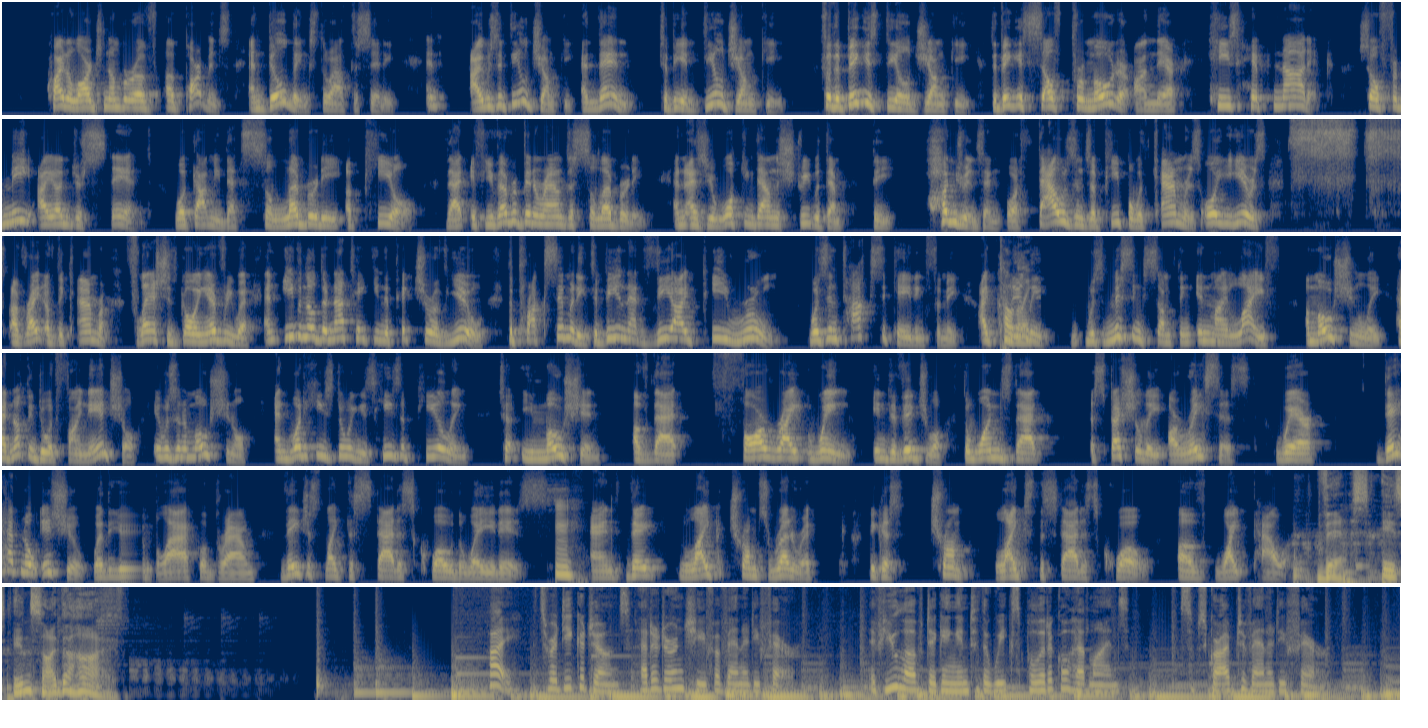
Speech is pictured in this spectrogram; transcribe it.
quite a large number of apartments and buildings throughout the city. And I was a deal junkie. And then to be a deal junkie for the biggest deal junkie, the biggest self promoter on there, he's hypnotic. So for me, I understand what got me that celebrity appeal. That if you've ever been around a celebrity and as you're walking down the street with them, the hundreds and or thousands of people with cameras, all you hear is of right of the camera, flashes going everywhere. And even though they're not taking the picture of you, the proximity to be in that VIP room was intoxicating for me. I clearly totally. was missing something in my life emotionally, had nothing to do with financial. It was an emotional. And what he's doing is he's appealing to emotion of that far right wing individual, the ones that especially are racist, where they have no issue whether you're black or brown. They just like the status quo the way it is. Mm. And they like Trump's rhetoric because Trump likes the status quo of white power. This is Inside the Hive. Hi, it's Radhika Jones, editor in chief of Vanity Fair. If you love digging into the week's political headlines, subscribe to Vanity Fair.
